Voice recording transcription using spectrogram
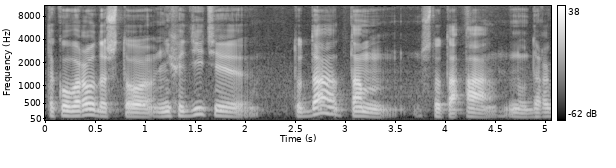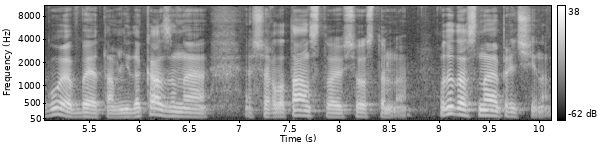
такого рода, что не ходите туда, там что-то, а, ну, дорогое, б, там, недоказанное, шарлатанство и все остальное. Вот это основная причина.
